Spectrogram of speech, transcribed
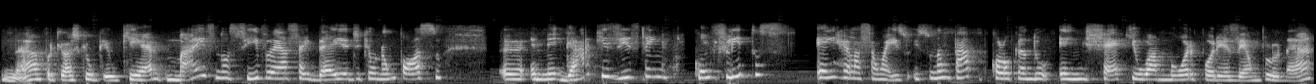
né? Porque eu acho que o, o que é mais nocivo é essa ideia de que eu não posso uh, negar que existem conflitos em relação a isso. Isso não está colocando em xeque o amor, por exemplo, né,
